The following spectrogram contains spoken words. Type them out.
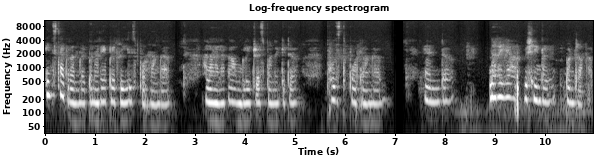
இன்ஸ்டாகிராமில் இப்போ நிறைய பேர் ரீல்ஸ் போடுறாங்க. அழகழகாக அவங்களே ட்ரெஸ் பண்ணிக்கிட்டு போஸ்ட் போடுறாங்க. அண்டு நிறையா விஷயங்கள் பண்ணுறாங்க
